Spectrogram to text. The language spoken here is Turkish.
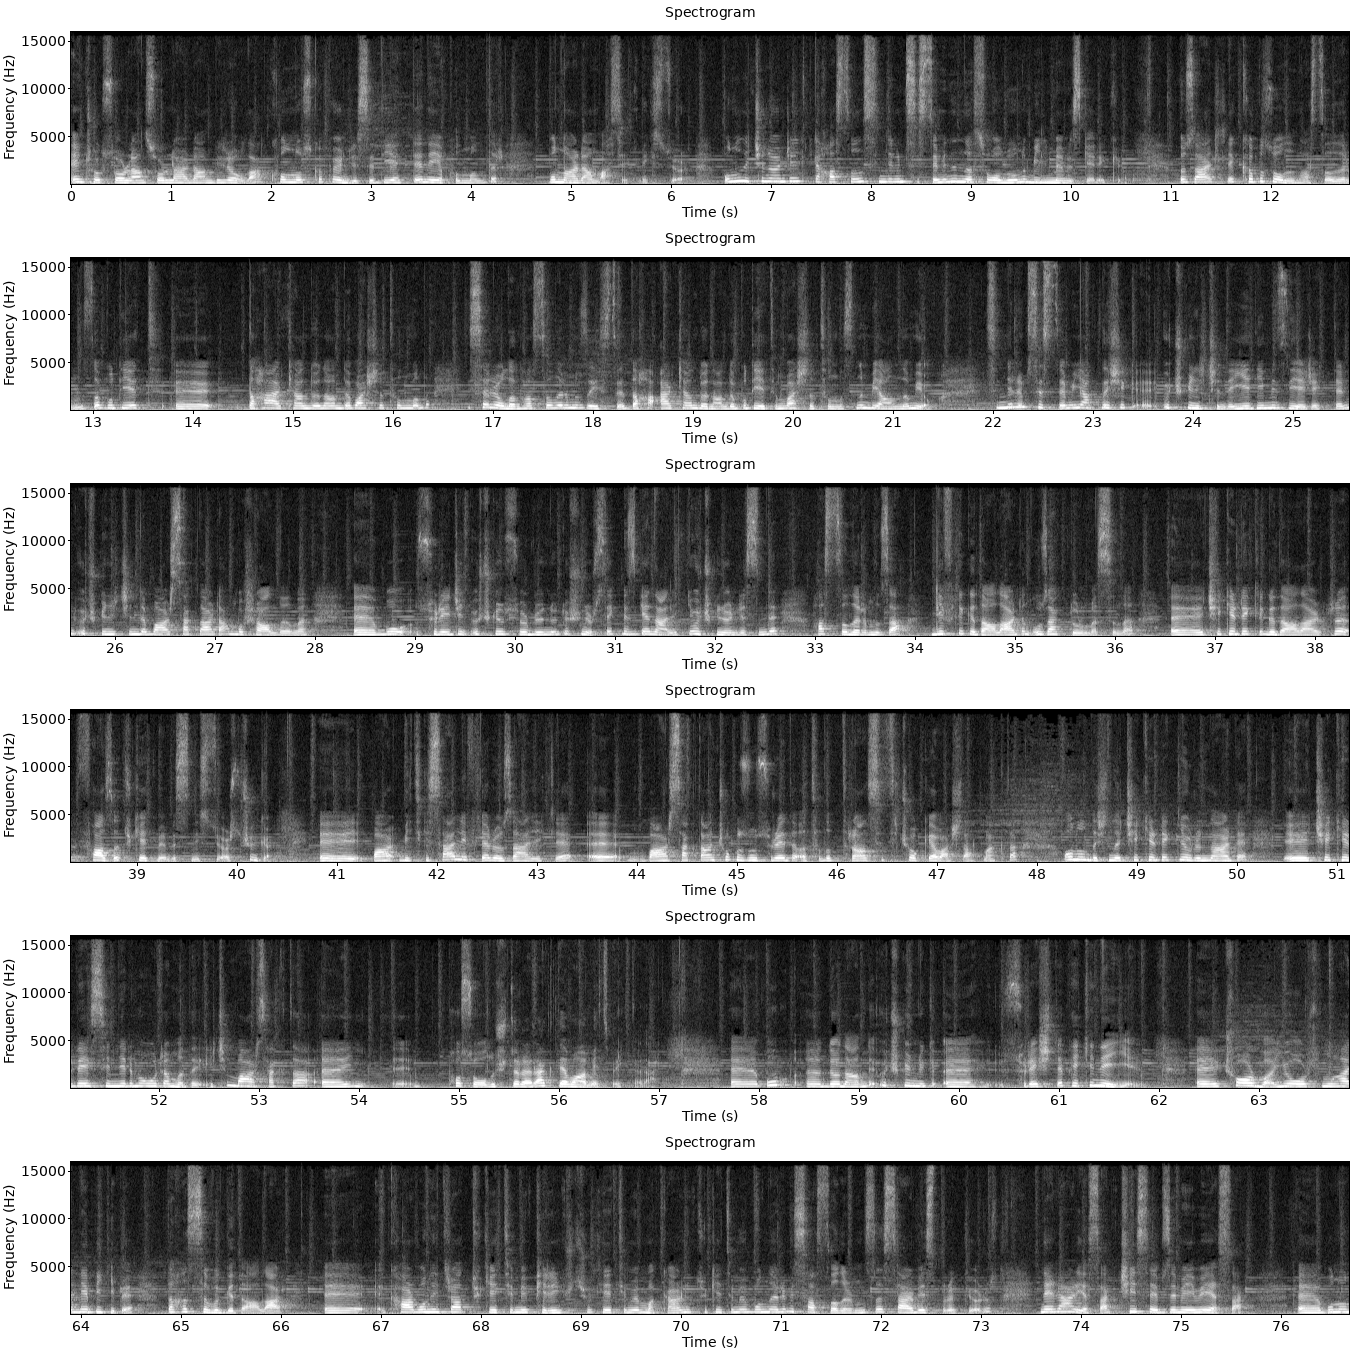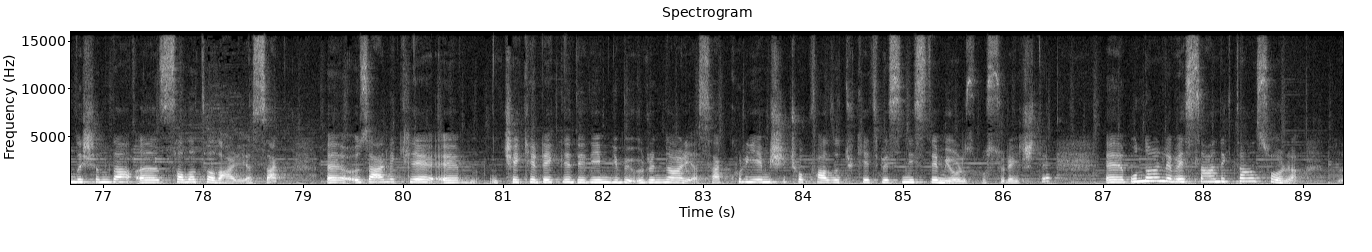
en çok sorulan sorulardan biri olan kolonoskopi öncesi diyette ne yapılmalıdır? Bunlardan bahsetmek istiyorum. Bunun için öncelikle hastanın sindirim sisteminin nasıl olduğunu bilmemiz gerekiyor. Özellikle kabız olan hastalarımızda bu diyet e, daha erken dönemde başlatılmalı. İshal olan hastalarımızda ise daha erken dönemde bu diyetin başlatılmasının bir anlamı yok. Sindirim sistemi yaklaşık 3 e, gün içinde yediğimiz yiyeceklerin 3 gün içinde bağırsaklardan boşaldığını, bu sürecin 3 gün sürdüğünü düşünürsek biz genellikle 3 gün öncesinde hastalarımıza lifli gıdalardan uzak durmasını, e, çekirdekli gıdaları fazla tüketmemesini istiyoruz. Çünkü bitkisel lifler özellikle bağırsaktan çok uzun sürede atılıp transiti çok yavaşlatmakta. Onun dışında çekirdekli ürünlerde e, çekirdeği sindirime uğramadığı için bağırsakta e, e, posa oluşturarak devam etmekteler. Bu dönemde 3 günlük süreçte peki ne yiyelim? Çorba, yoğurt, muhallebi gibi daha sıvı gıdalar, karbonhidrat tüketimi, pirinç tüketimi, makarna tüketimi bunları biz hastalarımıza serbest bırakıyoruz. Neler yasak? Çiğ sebze meyve yasak. Bunun dışında salatalar yasak. Ee, özellikle e, çekirdekli dediğim gibi ürünler yasak. Kuru yemişi çok fazla tüketmesini istemiyoruz bu süreçte. Ee, bunlarla beslendikten sonra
